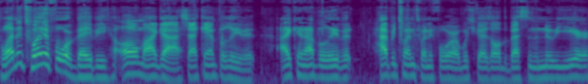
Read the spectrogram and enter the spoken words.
2024, baby. Oh my gosh, I can't believe it. I cannot believe it. Happy 2024. I wish you guys all the best in the new year.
